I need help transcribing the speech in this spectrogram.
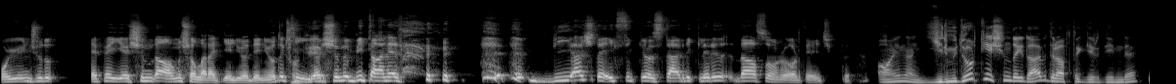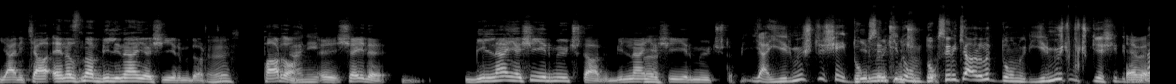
oyuncu epey yaşında almış olarak geliyor deniyordu Çok ki yaşını bir tane bir yaş da eksik gösterdikleri daha sonra ortaya çıktı. Aynen. 24 yaşındaydı abi drafta girdiğinde. Yani en azından bilinen yaşı 24. Evet. Pardon yani... e, şeyde bilinen yaşı 23'tü abi. Bilinen evet. yaşı 23'tü. Ya 23'tü şey 92 doğum 92 Aralık doğumluydu. 23,5 yaşıydı evet.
